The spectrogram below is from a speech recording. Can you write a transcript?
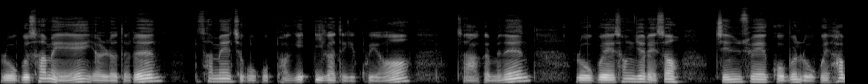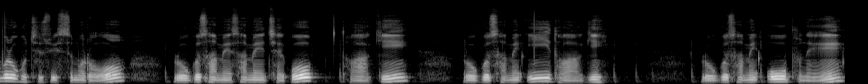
로그 3의 18은 3의 제곱 곱하기 2가 되겠고요. 자 그러면은 로그의 성질에서 진수의 곱은 로그의 합으로 고칠 수 있으므로 로그 3의 3의 제곱 더하기 로그 3의 2 더하기 로그 3의 5분의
